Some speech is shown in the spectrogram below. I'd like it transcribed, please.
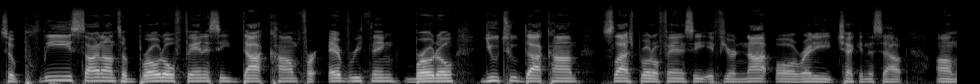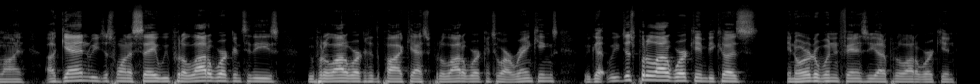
to please sign on to BrodoFantasy.com for everything. Brodo, YouTube.com slash BrodoFantasy if you're not already checking this out online. Again, we just want to say we put a lot of work into these. We put a lot of work into the podcast. We put a lot of work into our rankings. We got we just put a lot of work in because in order to win in fantasy, you got to put a lot of work in,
